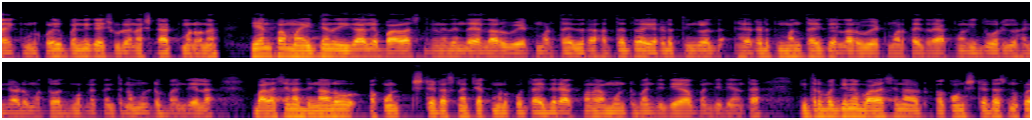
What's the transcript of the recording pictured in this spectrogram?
ಲೈಕ್ ಮಾಡ್ಕೊಳ್ಳಿ. ಬನ್ನಿ ಗೈಸ್ ವಿಡಿಯೋನ ಸ್ಟಾರ್ಟ್ ಮಾಡೋಣ. ಏನಪ್ಪ ಮಾಹಿತಿ ಅಂದರೆ ಈಗಾಗಲೇ ಭಾಳಷ್ಟು ದಿನದಿಂದ ಎಲ್ಲರೂ ವೇಟ್ ಮಾಡ್ತಾ ಇದ್ದಾರೆ? ಹತ್ತತ್ರ ಎರಡು ತಿಂಗಳ ಎರಡು ಮಂತ್ ಆಯಿತು ಎಲ್ಲರೂ ವೇಟ್ ಮಾಡ್ತಾ ಇದ್ದಾರೆ? ಯಾಕಂದ್ರೆ ಇದುವರೆಗೂ ಹನ್ನೆರಡು ಮತ್ತು ಹದಿಮೂರನೇ ಕಂತಿನ ಅಮೌಂಟ್ ಬಂದೇ ಇಲ್ಲ. ಭಾಳ ಜನ ದಿನಾಲೂ ಅಕೌಂಟ್ ಸ್ಟೇಟಸ್ನ ಚೆಕ್ ಮಾಡ್ಕೋತಾ ಇದ್ದಾರೆ. ಯಾಕಂದ್ರೆ ಅಮೌಂಟ್ ಬಂದಿದೆಯಾ ಬಂದಿದೆ ಅಂತ. ಇದ್ರ ಬಗ್ಗೆನೇ ಭಾಳಷ್ಟು ಜನ ಅಕೌಂಟ್ ಸ್ಟೇಟಸ್ನು ಕೂಡ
